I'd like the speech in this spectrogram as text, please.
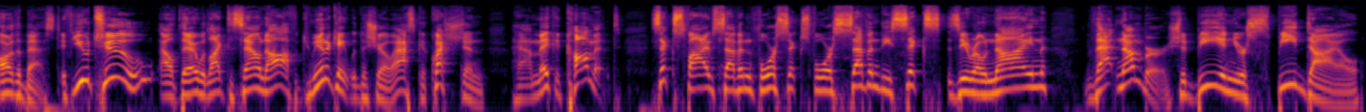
are the best. If you too out there would like to sound off and communicate with the show, ask a question, make a comment, 657 464 7609. That number should be in your speed dial.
